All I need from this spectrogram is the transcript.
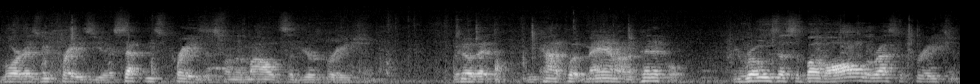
Lord, as we praise you, accept these praises from the mouths of your creation. We know that you kind of put man on a pinnacle. You rose us above all the rest of creation.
